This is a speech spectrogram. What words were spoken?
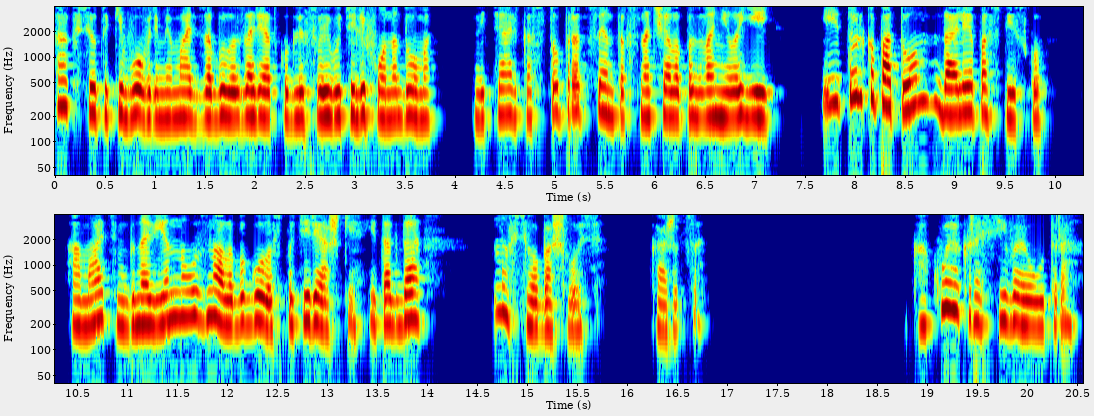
Как все-таки вовремя мать забыла зарядку для своего телефона дома, ведь Алька сто процентов сначала позвонила ей, и только потом далее по списку. А мать мгновенно узнала бы голос потеряшки, и тогда... Ну, все обошлось, кажется. Какое красивое утро!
